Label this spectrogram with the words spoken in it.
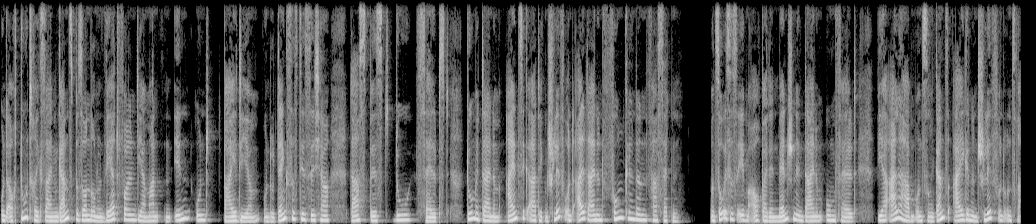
Und auch du trägst einen ganz besonderen und wertvollen Diamanten in und bei dir und du denkst es dir sicher, das bist du selbst. Du mit deinem einzigartigen Schliff und all deinen funkelnden Facetten. Und so ist es eben auch bei den Menschen in deinem Umfeld. Wir alle haben unseren ganz eigenen Schliff und unsere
